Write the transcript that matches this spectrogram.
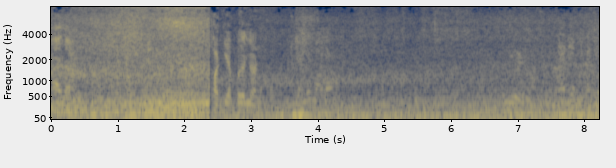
ใช่ครับถอดเกียร์ปืนก่อน เรียนเรียบร้อยแล้วแค่นี้มีแค่นี้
